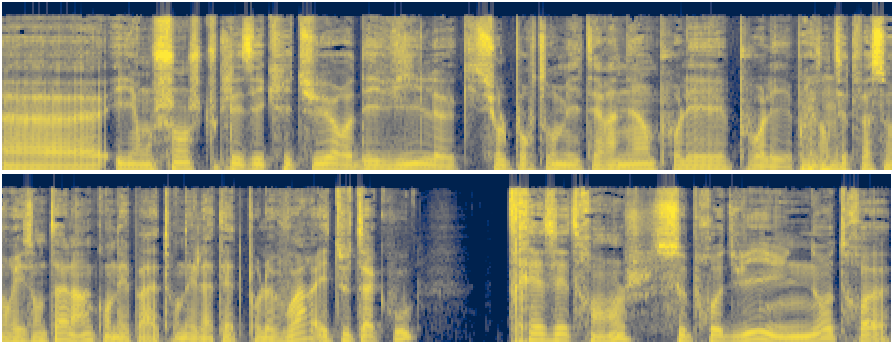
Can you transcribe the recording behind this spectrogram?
euh, et on change toutes les écritures des villes sur le pourtour méditerranéen pour les pour les présenter Mhm. de façon horizontale, hein, qu'on n'ait pas à tourner la tête pour le voir. Et tout à coup, très étrange, se produit une autre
